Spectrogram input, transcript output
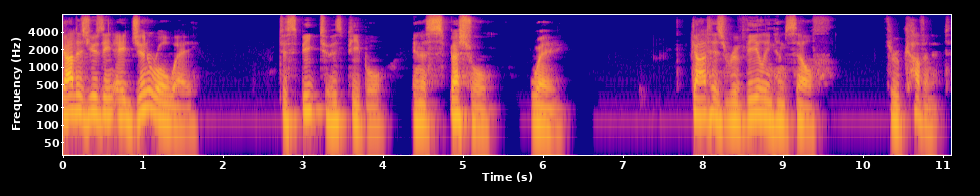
God is using a general way to speak to his people in a special way. God is revealing himself through covenant.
